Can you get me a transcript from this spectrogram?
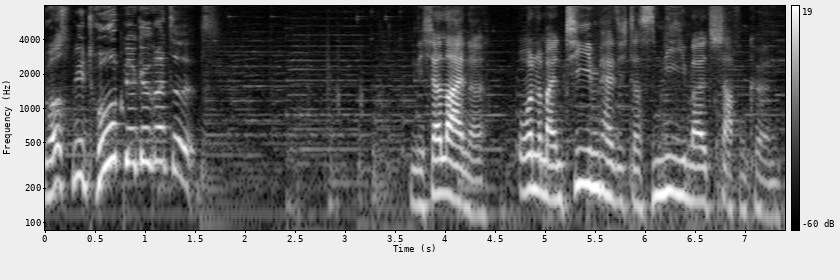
Du hast Mitopia gerettet. Nicht alleine. Ohne mein Team hätte ich das niemals schaffen können.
